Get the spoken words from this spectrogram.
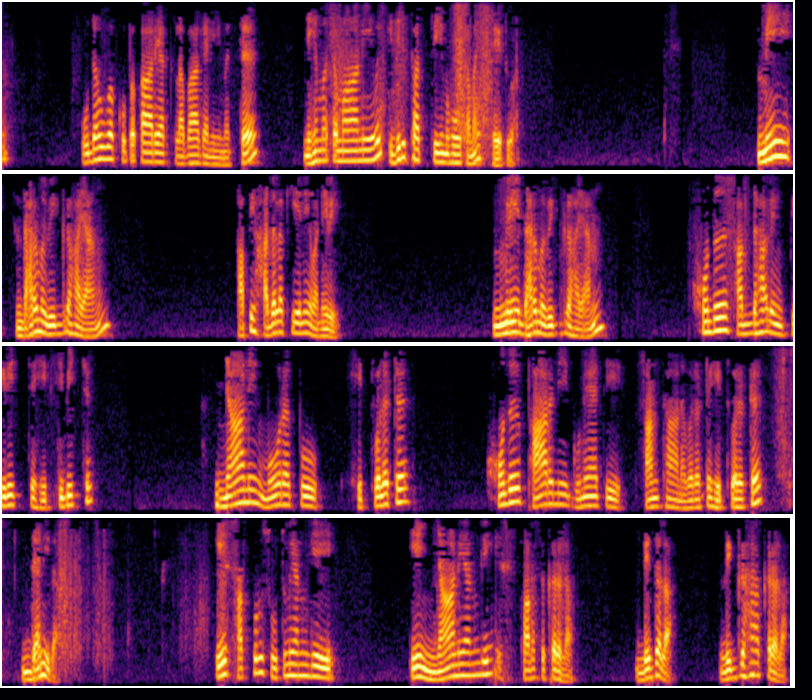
උදව්වක් උපකාරයක් ලබා ගැනීමට නිහමතමානීව ඉදිරිපත් වීම හෝ තමයි හේතුව. මේ ධර්ම විග්‍රහයන් අපි හදලා කියන ඒවා නෙවෙයි. මේ ධර්ම විග්‍රහයන් හොඳ සද්ධාවෙන් පිරිච්ච හිත් තිබිච්ච ඥාණයෙන් මෝරපු හිත්වලට හොඳ පාරමී ගුණ ඇති సంతානවලට හිත්වලට දැනිලා ඒ සත්පුරුෂ උතුමයන්ගේ ඒ ඥානයන්ගේ ස්පර්ශ කරලා බෙදලා විග්‍රහ කරලා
